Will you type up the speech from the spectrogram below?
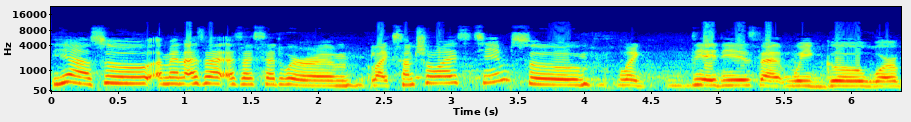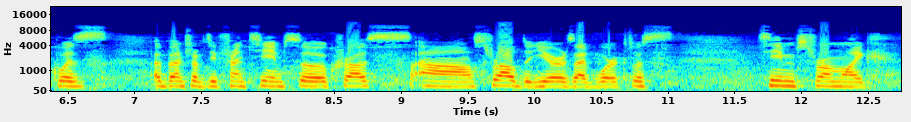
Yeah, so I mean, as I, as I said, we're um, like centralized team. So like the idea is that we go work with a bunch of different teams. So across uh, throughout the years, I've worked with teams from like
